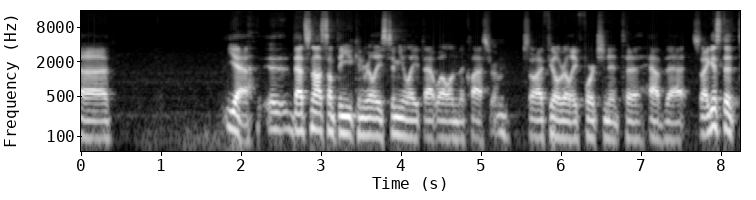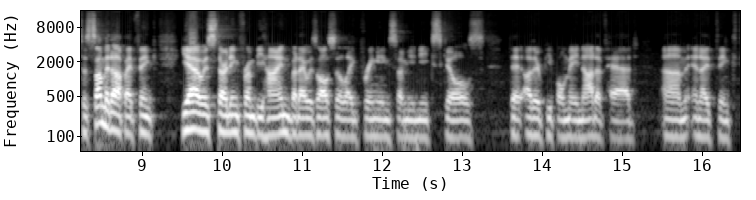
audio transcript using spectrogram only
uh, yeah, uh, that's not something you can really simulate that well in the classroom. So I feel really fortunate to have that. So I guess to, to sum it up, I think, yeah, I was starting from behind, but I was also like bringing some unique skills that other people may not have had. Um, and I think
